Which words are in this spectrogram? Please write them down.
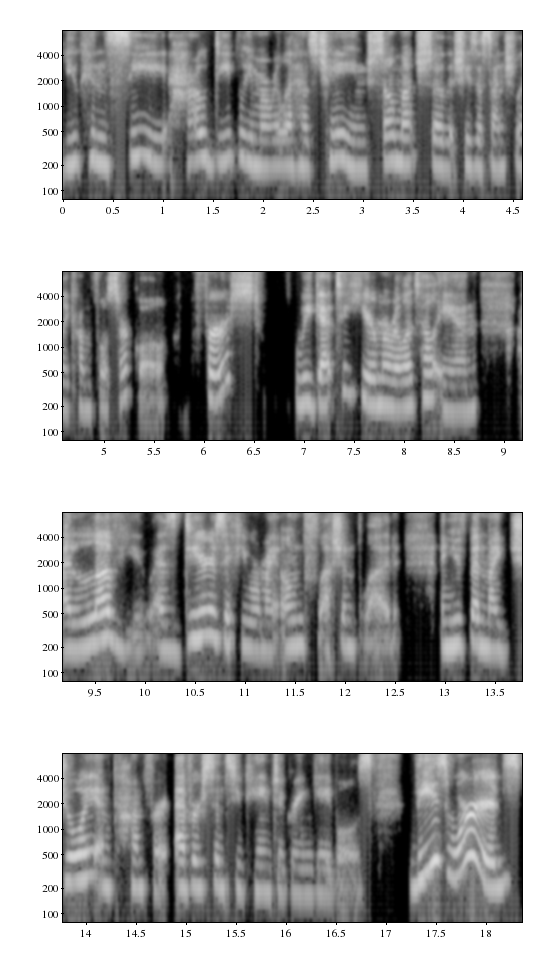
you can see how deeply Marilla has changed, so much so that she's essentially come full circle. First, we get to hear Marilla tell Anne, I love you as dear as if you were my own flesh and blood, and you've been my joy and comfort ever since you came to Green Gables. These words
